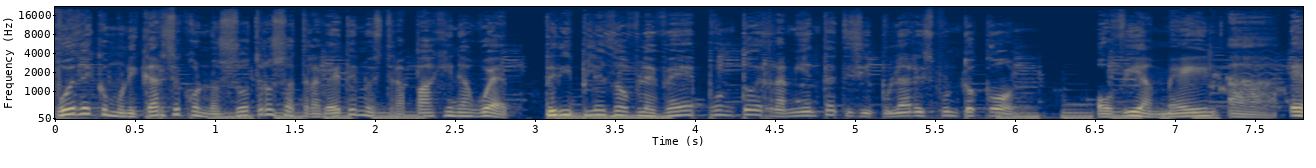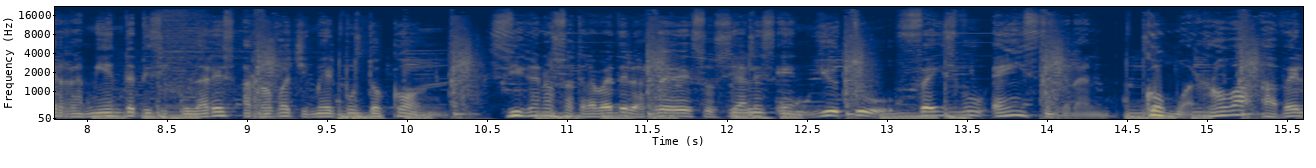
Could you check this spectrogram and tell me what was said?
Puede comunicarse con nosotros a través de nuestra página web www.herramientadiscipulares.com o vía mail a herramientadiscipulares.gmail.com. Síganos a través de las redes sociales en YouTube, Facebook e Instagram como arroba Abel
